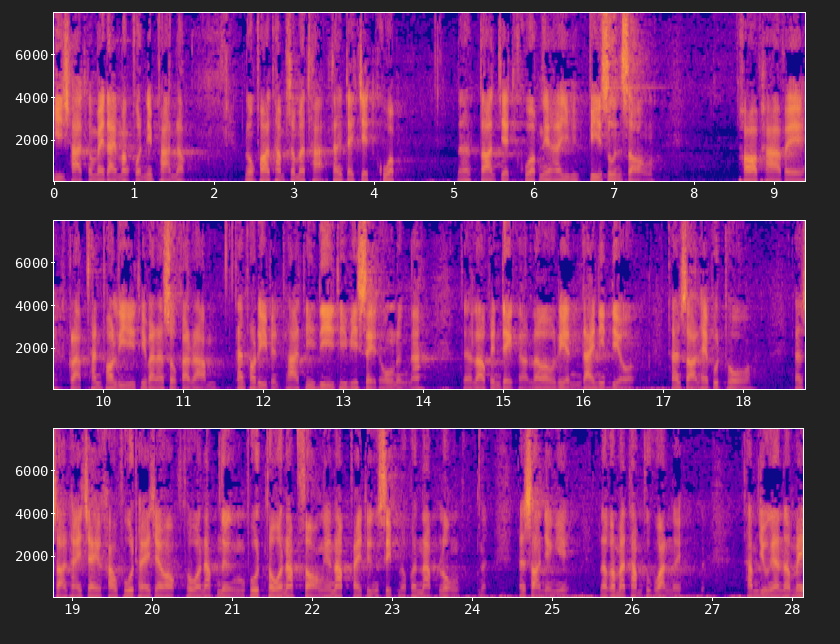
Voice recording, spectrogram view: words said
กี่ชาติก็ไม่ได้มรรคผลนิพพานหรอกหลวงพ่อทำสมถะตั้งแต่เจ็ดขวบนะตอนเจ็ดขวบเนี่ยอายุปีศูนย์สองพ่อพาไปกลับท่านพ่อหลีที่วัดอโศการาม ท่านพ่อหลีเป็นพระที่ดีที่วิเศษองค์หนึ่งนะ แต่เราเป็นเด็กเราเรียนได้นิดเดียว ท่านสอนให้พุโทโธ ท่านสอนหายใจเข้าพูดหายใจออกโทนับหนึ่งพูดโทนับสองเนี่ยนับไปถึงสิบแล้วก็นับลงนะท่านสอนอย่างนี้เราก็มาทำทุกวันเลยทำอยู่งั้นแล้วไม่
